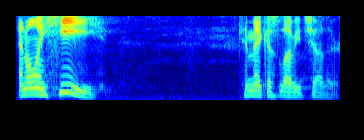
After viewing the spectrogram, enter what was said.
And only He can make us love each other.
